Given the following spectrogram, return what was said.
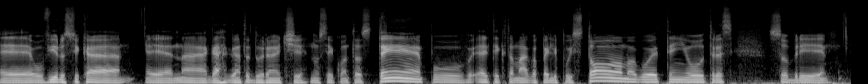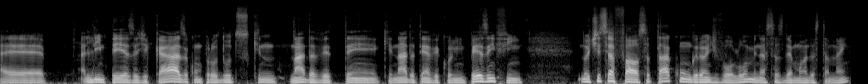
É, o vírus fica é, na garganta durante não sei quantos tempo, aí tem que tomar água para ir para o estômago, e tem outras sobre é, limpeza de casa com produtos que nada ver tem, que nada tem a ver com limpeza, enfim. Notícia falsa está com um grande volume nessas demandas também?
